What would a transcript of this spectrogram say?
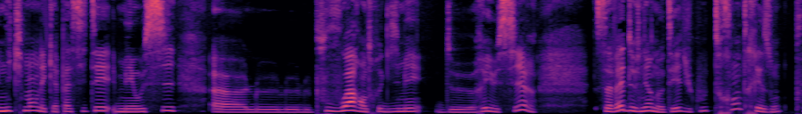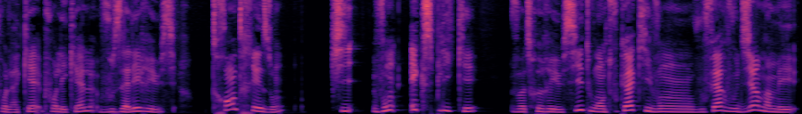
uniquement les capacités, mais aussi euh, le, pouvoir, entre guillemets, de réussir, ça va être de venir noter du coup 30 raisons pour, pour lesquelles vous allez réussir. 30 raisons qui vont expliquer votre réussite ou en tout cas qui vont vous faire vous dire non mais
